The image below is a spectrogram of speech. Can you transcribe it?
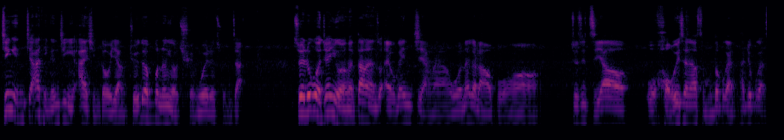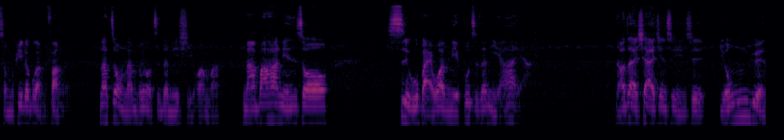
经营家庭跟经营爱情都一样，绝对不能有权威的存在。所以，如果今天有人很大胆说：“哎，我跟你讲啊，我那个老婆哦，就是只要我吼一声，她什么都不敢，她就不敢什么屁都不敢放了。”那这种男朋友值得你喜欢吗？哪怕他年收四五百万，也不值得你爱呀。然后再下一件事情是，永远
